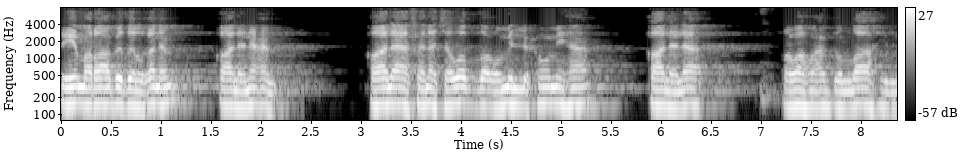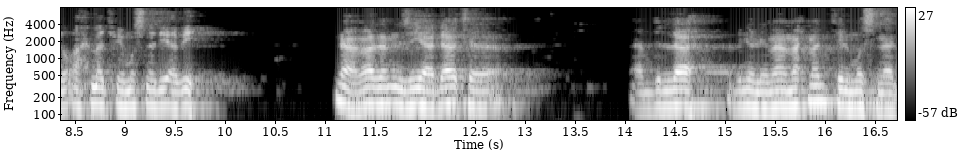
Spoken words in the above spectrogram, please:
في مرابض الغنم؟ قال نعم. قال أفنتوضأ من لحومها؟ قال لا. رواه عبد الله بن أحمد في مسند أبيه. نعم هذا من زيادات عبد الله بن الإمام أحمد في المسند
